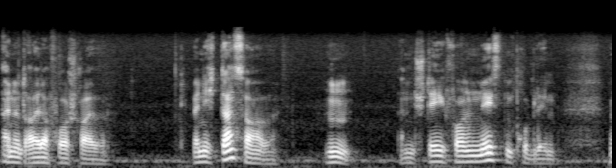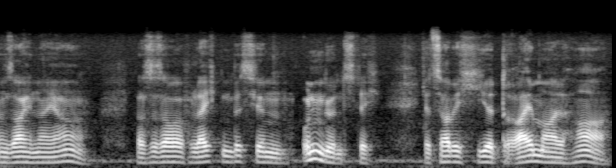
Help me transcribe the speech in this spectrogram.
eine 3 davor schreibe. Wenn ich das habe, hm, dann stehe ich vor dem nächsten Problem. Dann sage ich, naja, das ist aber vielleicht ein bisschen ungünstig. Jetzt habe ich hier 3 mal H.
